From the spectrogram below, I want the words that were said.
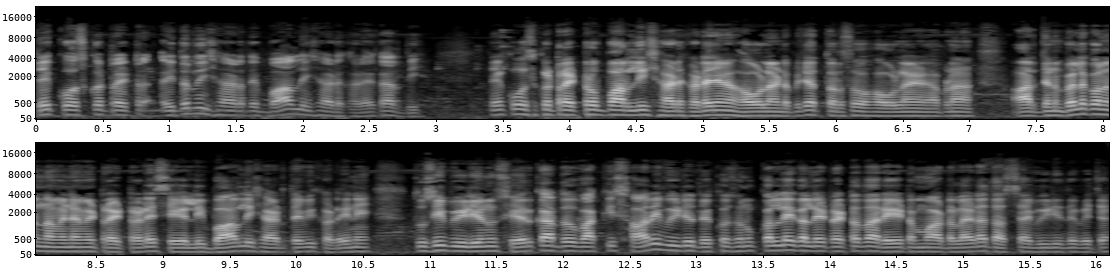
ਤੇ ਕੁਛ ਕੁ ਟਰੈਕਟਰ ਇਧਰਲੀ ਸਾਈਡ ਤੇ ਬਾਹਰਲੀ ਸਾਈਡ ਖੜੇ ਘਰ ਦੀ। ਤੇ ਕੁਛ ਕੁ ਟਰੈਕਟਰ ਪਰਲੀ ਸਾਈਡ ਖੜੇ ਜਿਵੇਂ ਹੌਲੈਂਡ 7500 ਹੌਲੈਂਡ ਆਪਣਾ ਅਰਜਨ ਬਿਲਕੁਲ ਨਵੇਂ ਨਵੇਂ ਟਰੈਕਟਰ ਜਿਹੜੇ ਸੇਲ ਲਈ ਬਾਹਰਲੀ ਸਾਈਡ ਤੇ ਵੀ ਖੜੇ ਨੇ। ਤੁਸੀਂ ਵੀਡੀਓ ਨੂੰ ਸ਼ੇਅਰ ਕਰ ਦਿਓ, ਬਾਕੀ ਸਾਰੀ ਵੀਡੀਓ ਦੇਖੋ, ਤੁਹਾਨੂੰ ਕੱਲੇ ਕੱਲੇ ਟਰੈਕਟਰ ਦਾ ਰੇਟ ਮਾਡਲ ਆ ਜਿਹੜਾ ਦੱਸਿਆ ਵੀਡੀਓ ਦੇ ਵਿੱਚ।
